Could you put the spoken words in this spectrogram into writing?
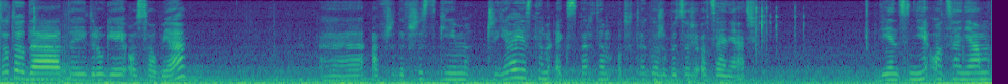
Co to da tej drugiej osobie? A przede wszystkim, czy ja jestem ekspertem od tego, żeby coś oceniać. Więc nie oceniam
